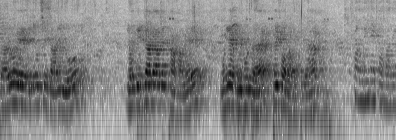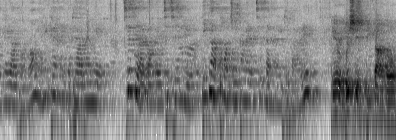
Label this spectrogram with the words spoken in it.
ကျွန်တော်တို့ရဲ့ရုပ်ရှင်ကားကြီးကိုရုံတင်ပြပြတဲ့အခါမှာလည်းဝင်ရပေးဖို့အတွက်ဖိတ်ခေါ်ပါခင်ဗျာကောင်လေးနဲ့ကောင်မလေးနှစ်ယောက်ပေါ့နော်မင်းခန့်နဲ့ကြပြားလေးရဲ့ချစ်စရာကောင်းတဲ့ချစ်ချင်းတွေကိုအဓိကဖော်ကျူးထားတဲ့ချစ်စံလေးဖြစ်ပါတယ် တကယ်ကိုရုပ်ရှင်ပြီးသားတော့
